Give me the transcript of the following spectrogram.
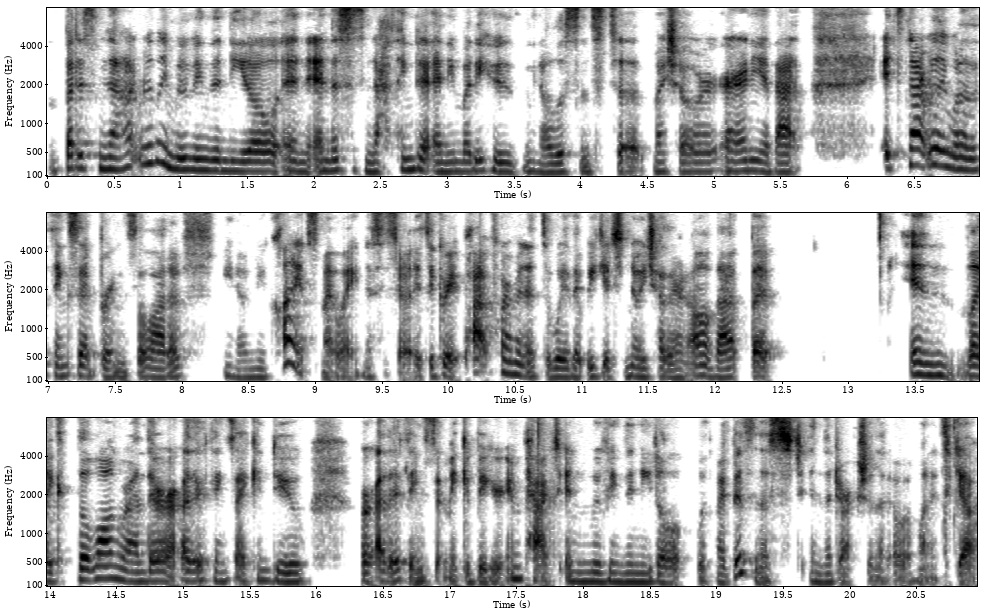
but it's not really moving the needle and and this is nothing to anybody who you know listens to my show or, or any of that. It's not really one of the things that brings a lot of you know new clients my way necessarily. It's a great platform and it's a way that we get to know each other and all of that but in like the long run there are other things i can do or other things that make a bigger impact in moving the needle with my business in the direction that i wanted to go.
